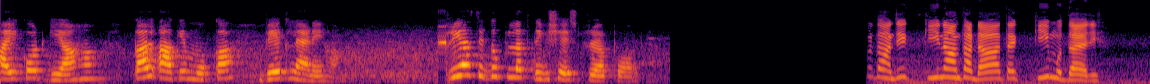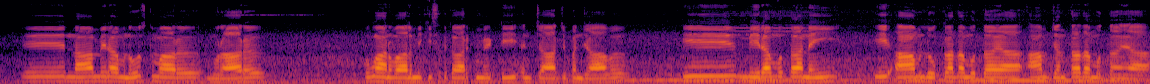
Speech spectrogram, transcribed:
ਹਾਈ ਕੋਰਟ ਗਿਆ ਹਾਂ ਕੱਲ ਆ ਕੇ ਮੌਕਾ ਵੇਖ ਲੈਣੇ ਹਾਂ। ਪ੍ਰਿਆ ਸਿੱਧੂ ਪੁਲਤ ਦੀ ਵਿਸ਼ੇਸ਼ ਰਿਪੋਰਟ। ਪ੍ਰਧਾਨ ਜੀ ਕੀ ਨਾਮ ਤੁਹਾਡਾ ਤੇ ਕੀ ਮੁੱਦਾ ਹੈ ਜੀ? ਇਹ ਨਾਮ ਮੇਰਾ ਮਨੋਜ ਕੁਮਾਰ ਮੁਰਾਰ ਭਗਵਾਨ ਵਾਲਮੀਕੀ ਸਤਿਕਾਰ ਕਮੇਟੀ ਇੰਚਾਰਜ ਪੰਜਾਬ। ਇਹ ਮੇਰਾ ਮੁੱਦਾ ਨਹੀਂ ਇਹ ਆਮ ਲੋਕਾਂ ਦਾ ਮੁੱਦਾ ਆ ਆਮ ਜਨਤਾ ਦਾ ਮੁੱਦਾ ਆ।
